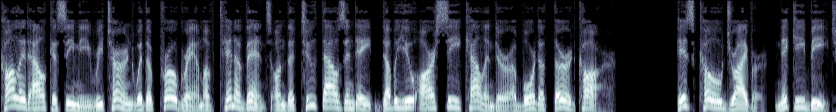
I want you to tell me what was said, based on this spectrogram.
Khalid Al-Qasimi returned with a program of 10 events on the 2008 WRC calendar aboard a third car. His co-driver, Nicky Beach,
